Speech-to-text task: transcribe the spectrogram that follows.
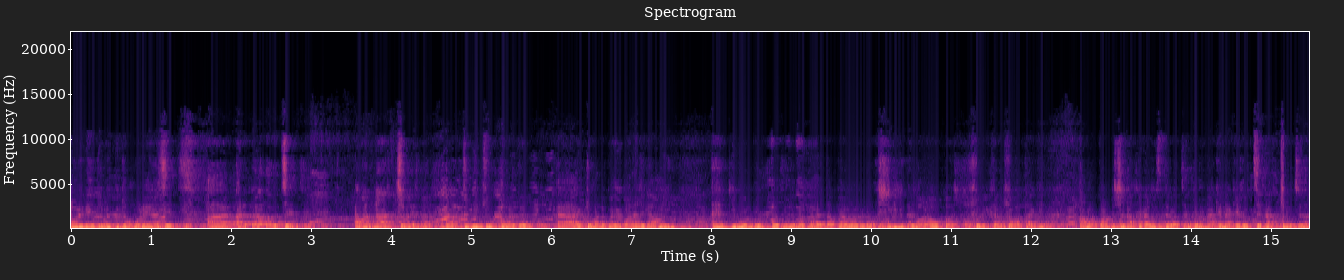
মনে নেই তবে দুটো মনে আছে আর আরেকটা কথা হচ্ছে আমার নাচ চলে না। নাচ যদি চলতো হয়তো আহ, আরেকটু ভালো করে করা যেত আমি কি বলব? আপনারা বলবেন "ও, শিল্পীদের বড় অভ্যাস শরীর খারাপ সবার থাকে। আমার কন্ডিশন আপনারা বুঝতে পারছেন পুরো নাকে নাকে হচ্ছে নাক চলছে না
